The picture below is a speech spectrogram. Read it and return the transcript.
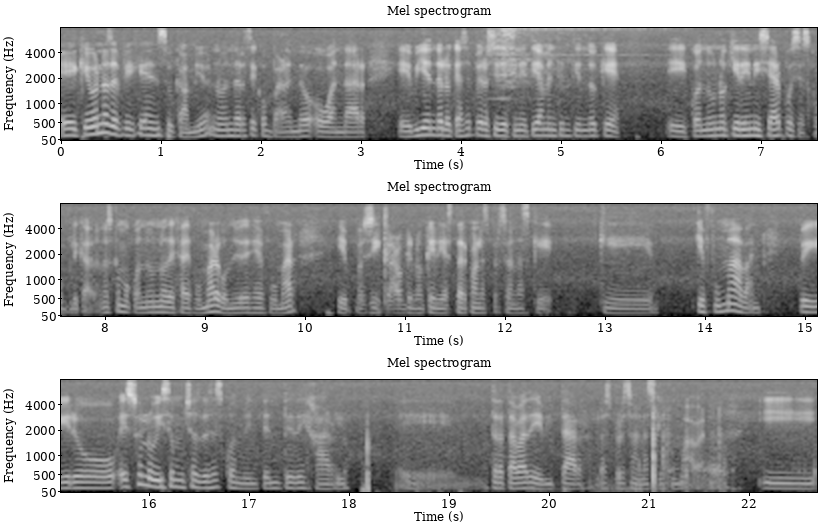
eh, que uno se fije en su cambio, no andarse comparando o andar viendo lo que hace, pero sí definitivamente entiendo que cuando uno quiere iniciar, pues es complicado. No es como cuando uno deja de fumar. Cuando yo dejé de fumar, eh, pues sí, claro que no quería estar con las personas que, que, fumaban. Pero eso lo hice muchas veces cuando intenté dejarlo. Eh, trataba de evitar las personas que fumaban. Y,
